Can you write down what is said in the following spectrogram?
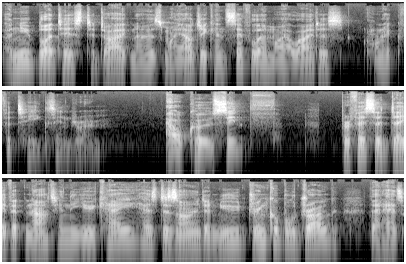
a new blood test to diagnose myalgic encephalomyelitis, chronic fatigue syndrome. Alcosynth. Professor David Nutt in the UK has designed a new drinkable drug that has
